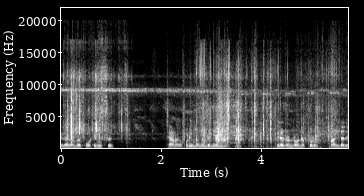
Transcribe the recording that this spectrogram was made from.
ഇതാണ് നമ്മുടെ പോട്ടി മിക്സ്. ചാണകപ്പൊടിയും മണ്ണും തന്നെയാണ്. പിലഡുണ്ടോണ്ട് എപ്പോഴും നല്ലത്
